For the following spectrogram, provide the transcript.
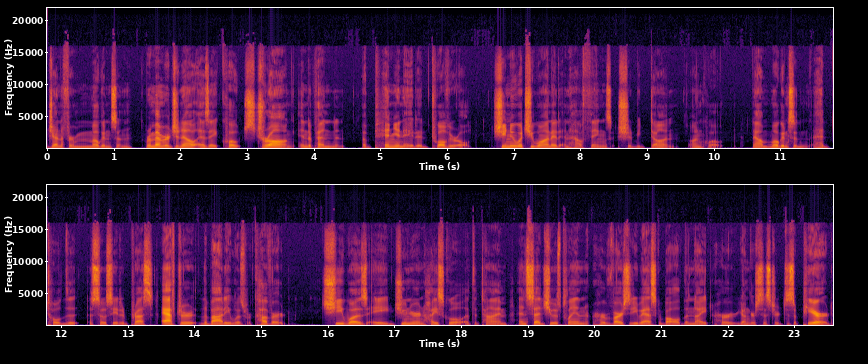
Jennifer Mogensen, remembered Jonelle as a, quote, strong, independent, opinionated 12 year old. She knew what she wanted and how things should be done, unquote. Now, Mogensen had told the Associated Press after the body was recovered. She was a junior in high school at the time and said she was playing her varsity basketball the night her younger sister disappeared.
